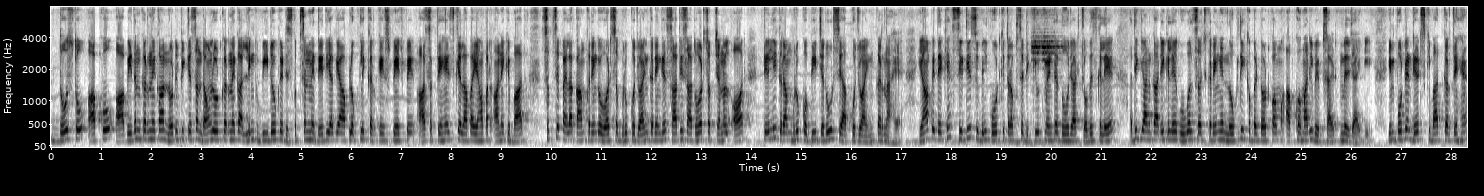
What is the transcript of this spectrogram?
दोस्तों, आपको आवेदन करने का नोटिफिकेशन डाउनलोड करने का लिंक वीडियो के डिस्क्रिप्शन में दे दिया गया। आप लोग क्लिक करके इस पेज पे आ सकते हैं। इसके अलावा यहाँ पर आने के बाद सबसे पहला काम करेंगे व्हाट्सएप ग्रुप को ज्वाइन करेंगे। साथ ही साथ व्हाट्सएप चैनल और टेलीग्राम ग्रुप को भी ज़रूर से आपको ज्वाइन करना है। यहाँ पे देखें सिटी सिविल कोड की तरफ़ से रिक्रूटमेंट है दो हज़ार चौबीस के लिए। अधिक जानकारी के लिए गूगल सर्च करेंगे नौकरी खबर आपको हमारी वेबसाइट मिल जाएगी। इंपॉर्टेंट डेट्स की बात करते हैं।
